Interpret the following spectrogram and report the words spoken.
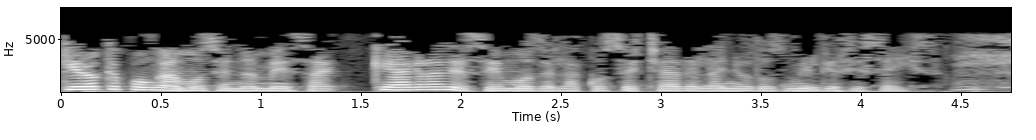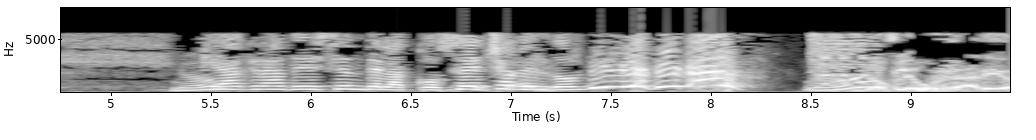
quiero que pongamos en la mesa qué agradecemos de la cosecha del año 2016. ¿No? ¿Qué agradecen de la cosecha del 2016? W Radio.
